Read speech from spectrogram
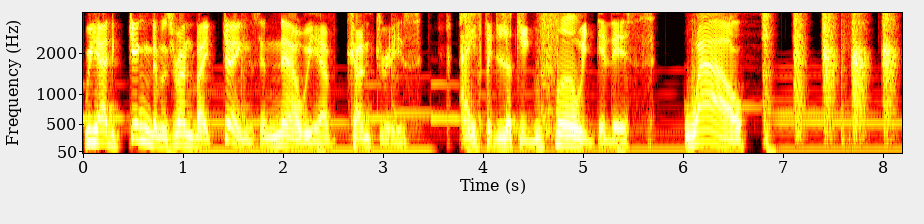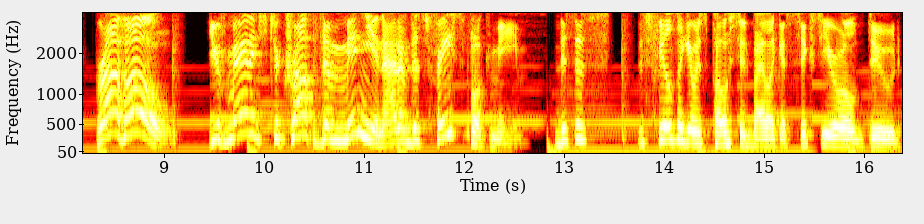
we had kingdoms run by kings, and now we have countries. I've been looking forward to this. Wow. Bravo! You've managed to crop the minion out of this Facebook meme. This is this feels like it was posted by like a 60 year old dude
